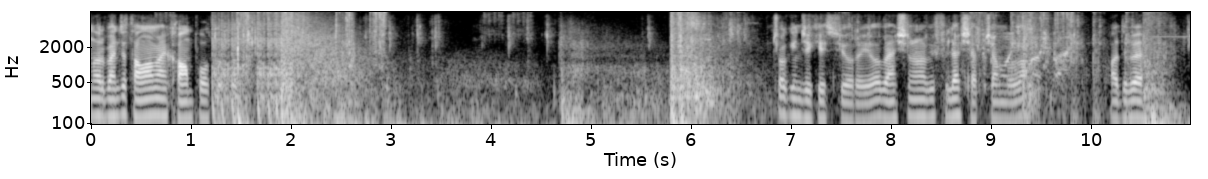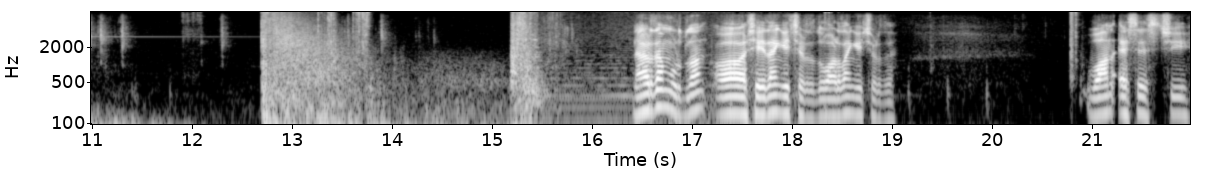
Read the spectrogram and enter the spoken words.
Bunlar bence tamamen kampa oturdu. Çok ince kesiyor orayı. Ben şuna bir flash yapacağım buradan. Hadi be. Nereden vurdu lan? Aa şeyden geçirdi, duvardan geçirdi. One SSG.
